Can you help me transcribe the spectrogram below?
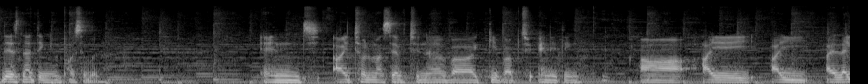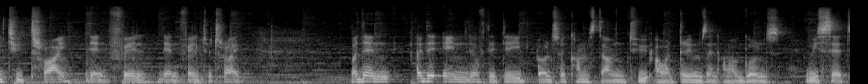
there's nothing impossible. And I told myself to never give up to anything. Uh, I, I, I like to try, then fail, then fail to try. But then at the end of the day, it also comes down to our dreams and our goals we set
